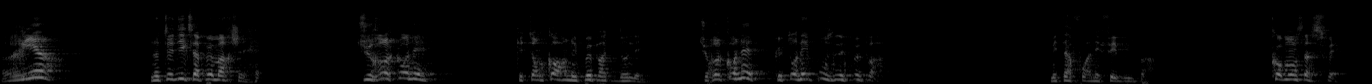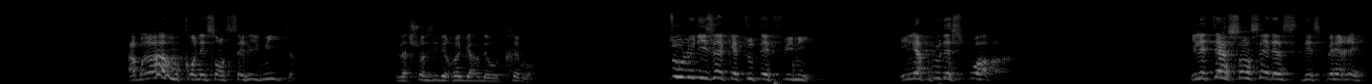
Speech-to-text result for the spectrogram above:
Rien ne te dit que ça peut marcher. Tu reconnais que ton corps ne peut pas te donner. Tu reconnais que ton épouse ne peut pas. Mais ta foi ne faiblit pas. Comment ça se fait? Abraham, connaissant ses limites, il a choisi de regarder autrement. Tout lui disait que tout est fini. Il n'y a plus d'espoir. Il était insensé d'espérer.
